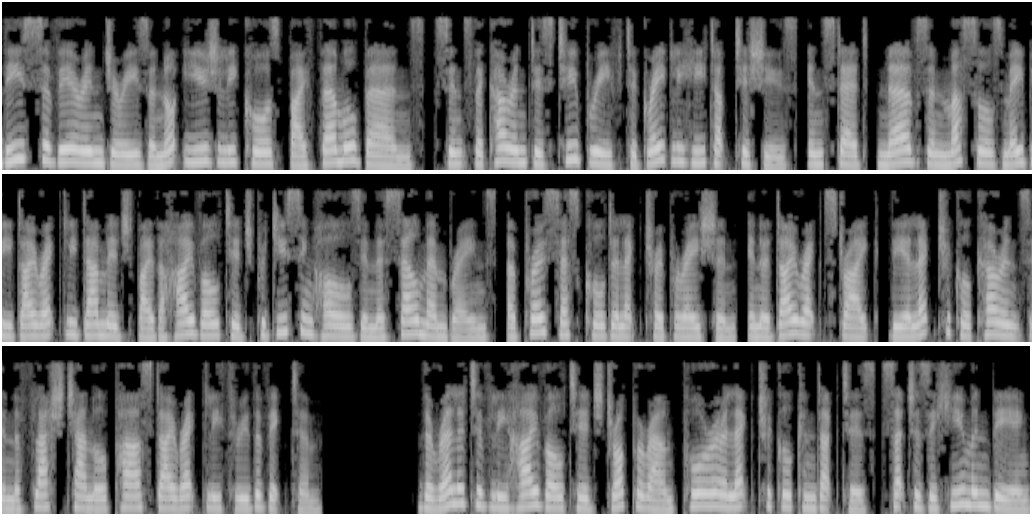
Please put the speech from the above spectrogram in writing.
These severe injuries are not usually caused by thermal burns, since the current is too brief to greatly heat up tissues. Instead, nerves and muscles may be directly damaged by the high voltage producing holes in their cell membranes, a process called electroporation. In a direct strike, the electrical currents in the flash channel pass directly through the victim. The relatively high voltage drop around poorer electrical conductors such as a human being,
